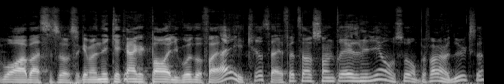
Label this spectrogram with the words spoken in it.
Ouais, ben c'est ça. C'est comme un moment donné, quelqu'un quelque part à Hollywood va faire Hey, Chris, ça avait fait 173 millions, ça. On peut faire un 2 avec ça.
